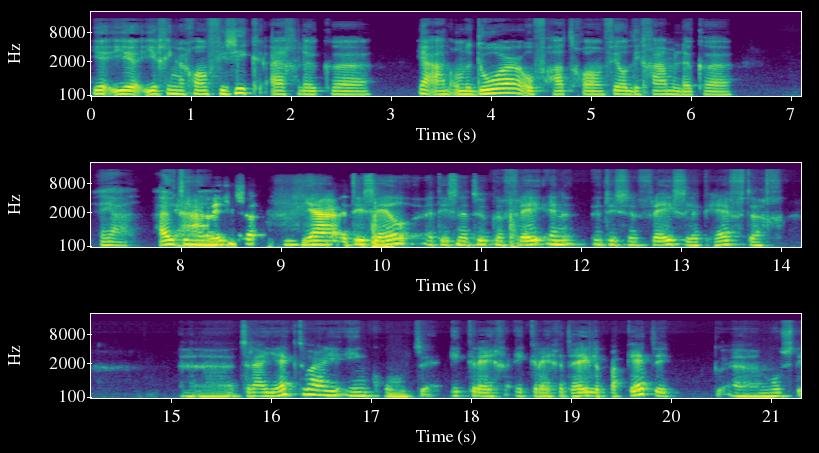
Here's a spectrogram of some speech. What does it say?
je, je, je ging er gewoon fysiek eigenlijk eh, ja, aan onderdoor of had gewoon veel lichamelijke eh, ja, uitingen. Ja, weet je zo, ja het, is heel, het is natuurlijk een, vre en het is een vreselijk heftig eh, traject waar je in komt. Ik kreeg, ik kreeg het hele pakket. Ik moest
